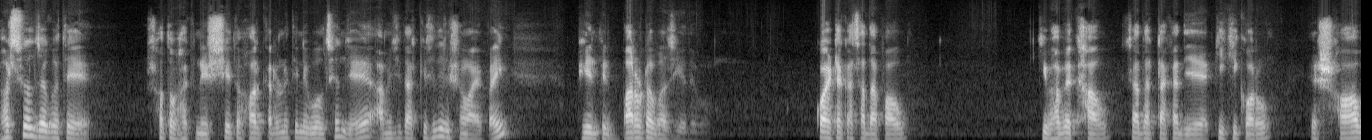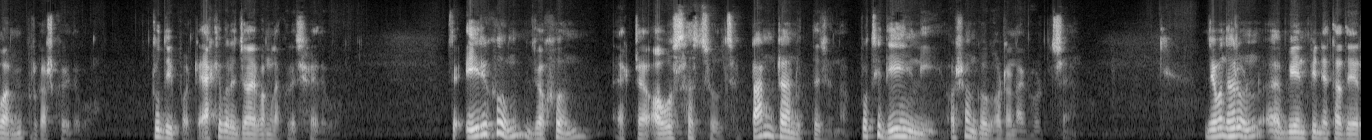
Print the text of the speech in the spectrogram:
ভার্চুয়াল জগতে শতভাগ নিশ্চিত হওয়ার কারণে তিনি বলছেন যে, আমি যদি আর কিছুদিন সময় পাই, বিএনপির বারোটা বাজিয়ে দেব। কয় টাকা চাঁদা পাও? কীভাবে খাও? চাঁদার টাকা দিয়ে কি কি করো? এ সব আমি প্রকাশ করে দেব। টু দি পয়েন্ট, একেবারে জয় বাংলা করে ছেড়ে দেব। তো এইরকম যখন একটা অবস্থা চলছে, টান টান উত্তেজনা প্রতিদিনই অসংখ্য ঘটনা ঘটছে। যেমন ধরুন বিএনপি নেতাদের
